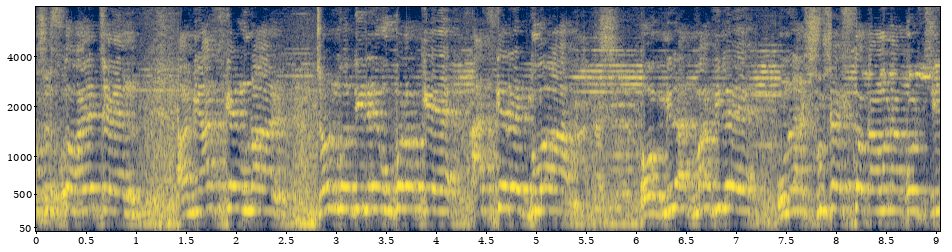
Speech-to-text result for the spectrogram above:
অসুস্থ হয়েছেন আমি আজকে উনার জন্মদিনে উপলক্ষে আজকের দোয়া ও মিলাদ মাহফিলে উনার সুস্বাস্থ্য কামনা করছি।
